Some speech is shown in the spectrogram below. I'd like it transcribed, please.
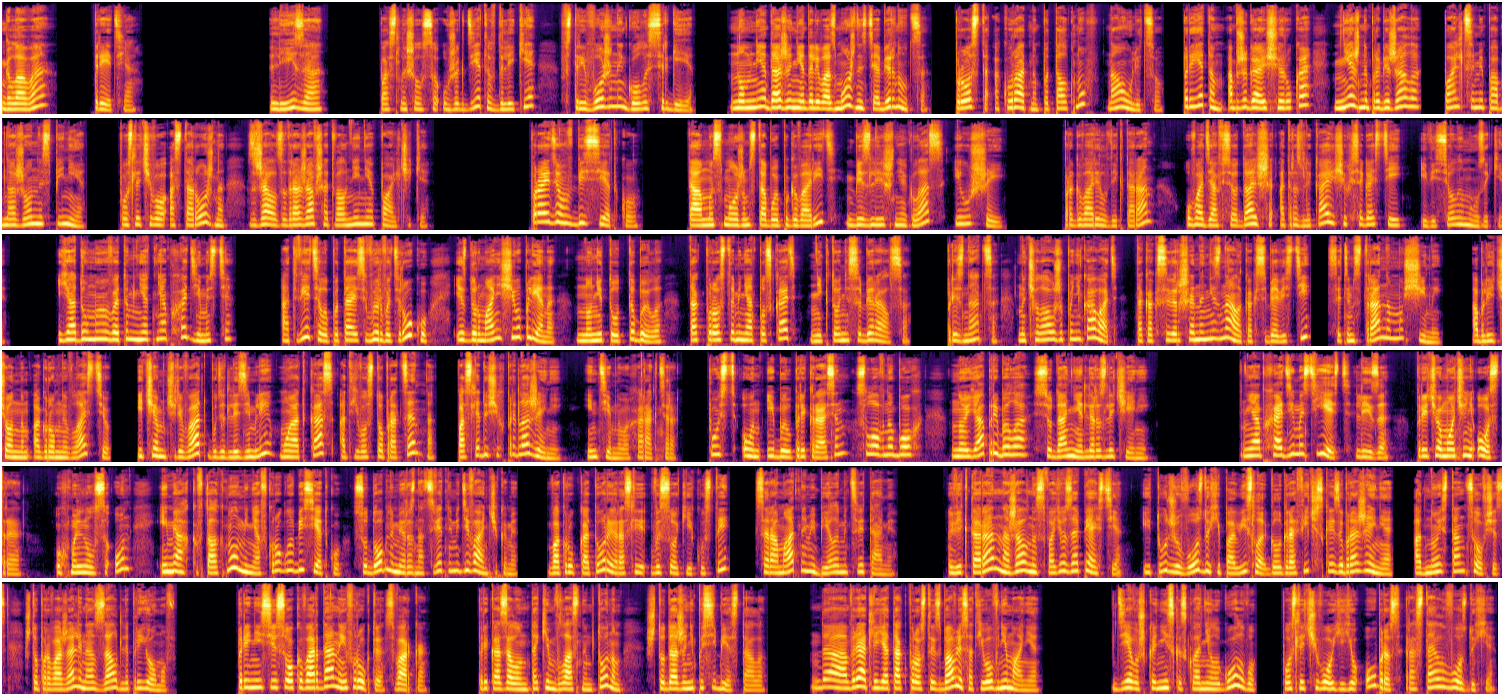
Глава третья. «Лиза!» — послышался уже где-то вдалеке встревоженный голос Сергея. Но мне даже не дали возможности обернуться, просто аккуратно подтолкнув на улицу. При этом обжигающая рука нежно пробежала пальцами по обнаженной спине, после чего осторожно сжал задрожавшие от волнения пальчики. «Пройдем в беседку», там мы сможем с тобой поговорить без лишних глаз и ушей», проговорил Викторан, уводя все дальше от развлекающихся гостей и веселой музыки. «Я думаю, в этом нет необходимости», ответила, пытаясь вырвать руку из дурманящего плена, но не тут-то было. Так просто меня отпускать никто не собирался. Признаться, начала уже паниковать, так как совершенно не знала, как себя вести с этим странным мужчиной, облеченным огромной властью, и чем чреват будет для Земли мой отказ от его стопроцентно последующих предложений интимного характера. Пусть он и был прекрасен, словно бог, но я прибыла сюда не для развлечений. «Необходимость есть, Лиза, причем очень острая», ухмыльнулся он и мягко втолкнул меня в круглую беседку с удобными разноцветными диванчиками, вокруг которой росли высокие кусты с ароматными белыми цветами. Викторан нажал на свое запястье, и тут же в воздухе повисло голографическое изображение одной из танцовщиц, что провожали нас в зал для приемов. «Принеси сока вардана и фрукты, сварка», — приказал он таким властным тоном, что даже не по себе стало. «Да, вряд ли я так просто избавлюсь от его внимания». Девушка низко склонила голову, после чего ее образ растаял в воздухе.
